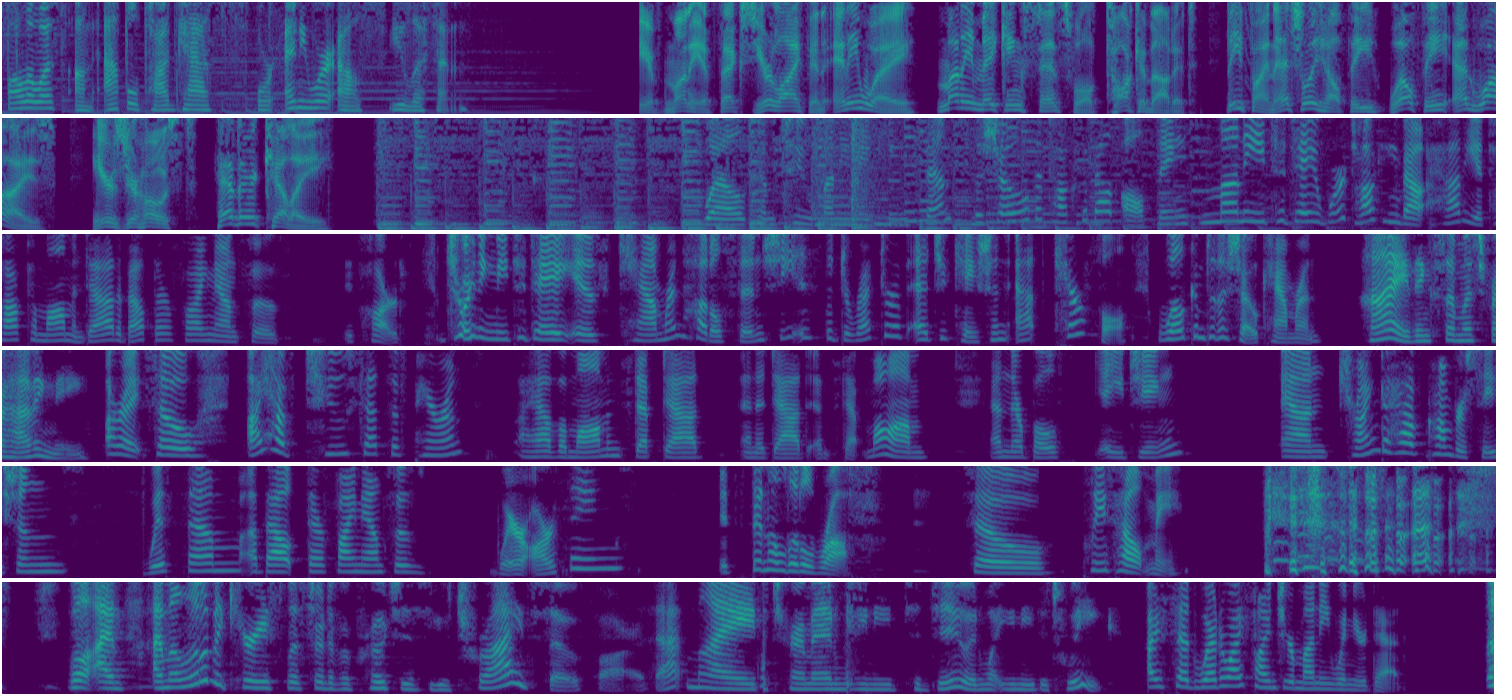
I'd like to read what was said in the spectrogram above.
follow us on Apple Podcasts, or anywhere else you listen. If money affects your life in any way, Money Making Sense will talk about it. Be financially healthy, wealthy, and wise. Here's your host, Heather Kelly. Welcome to Money Making Sense, the show that talks about all things money. Today we're talking about how do you talk to mom and dad about their finances. It's hard. Joining me today is Cameron Huddleston. She is the Director of Education at Carefull. Welcome to the show, Cameron. Hi, thanks so much for having me. All right, so I have two sets of parents. I have a mom and stepdad and a dad and stepmom, and they're both aging and trying to have conversations with them about their finances. Where are things? It's been a little rough. So please help me. well, I'm I'm a little bit curious what sort of approaches you've tried so far. That might determine what you need to do and what you need to tweak. I said, "Where do I find your money when you're dead?"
